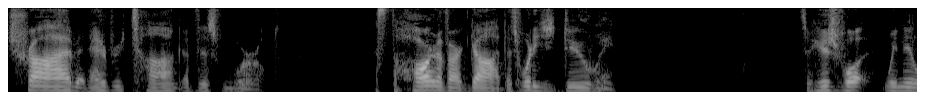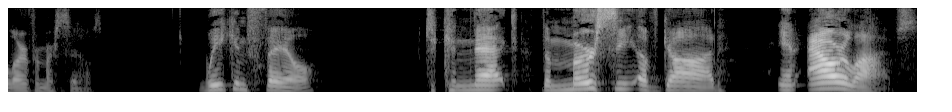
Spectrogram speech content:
tribe and every tongue of this world. That's the heart of our God. That's what He's doing. So here's what we need to learn from ourselves we can fail to connect the mercy of God in our lives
